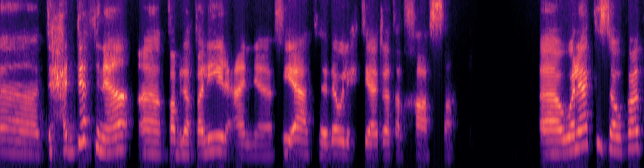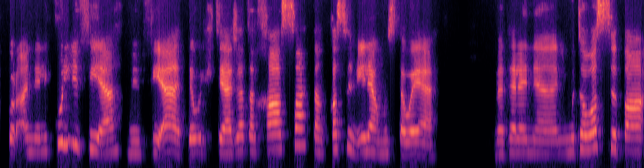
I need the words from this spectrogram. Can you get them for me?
آه، تحدثنا آه، قبل قليل عن فئات ذوي الاحتياجات الخاصة. ولكن سوف أذكر أن لكل فئة من فئات ذوي الاحتياجات الخاصة تنقسم إلى مستويات مثلا المتوسطة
